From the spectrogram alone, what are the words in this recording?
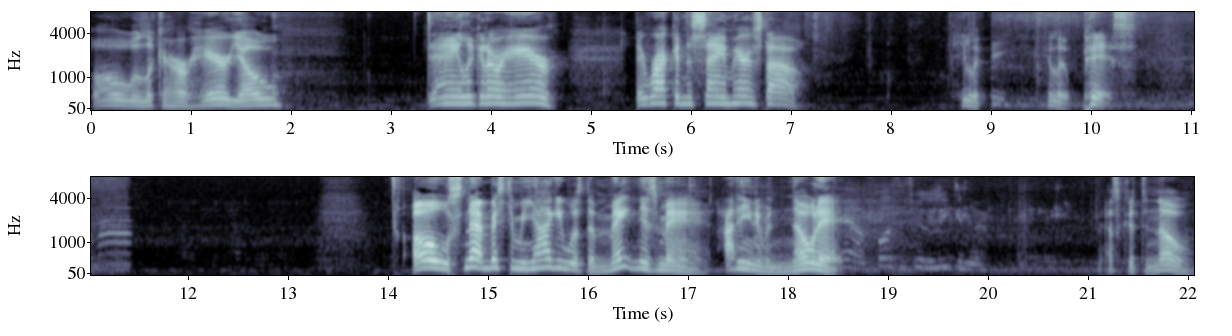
Oh, look at her hair, yo. Dang, look at her hair. They rocking the same hairstyle. He look, he look pissed. Oh, snap, Mr. Miyagi was the maintenance man. I didn't even know that. That's good to know.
